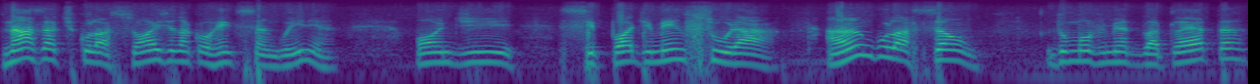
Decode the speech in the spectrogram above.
nas articulações e na corrente sanguínea, onde se pode mensurar a angulação do movimento do atleta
